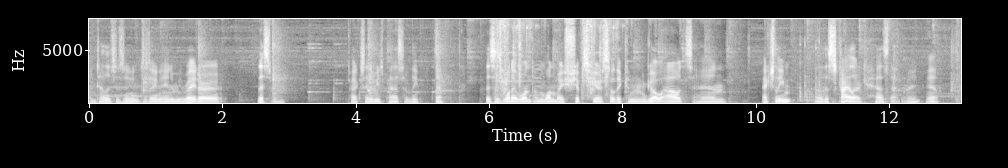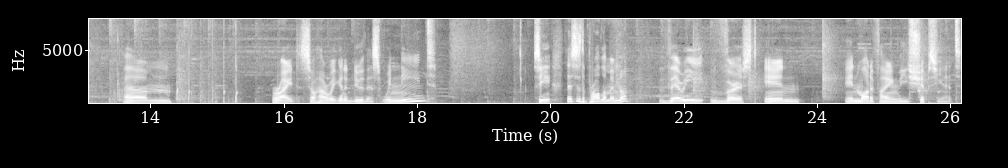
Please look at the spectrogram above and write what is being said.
intelligence and detecting enemy radar. This one. Tracks enemies passively. Yeah. This is what I want on one of my ships here, so they can go out and... Actually, uh, the Skylark has that, right? Yeah. Um... Right, so how are we going to do this? We need... See, this is the problem. I'm not very versed in in modifying these ships yet.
